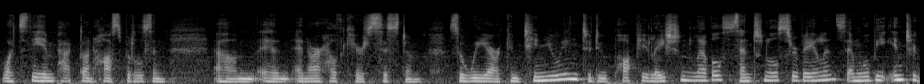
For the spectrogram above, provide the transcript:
what's the impact on hospitals and um, and, and our healthcare system. So we are continuing to do population level sentinel surveillance and we'll be integrating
